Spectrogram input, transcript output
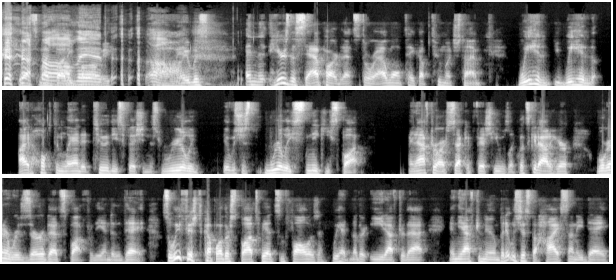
That's, that's my oh, buddy oh, man. Bobby. Oh, Oh, man. it was, and the, here's the sad part of that story. I won't take up too much time. We had, we had, I had hooked and landed two of these fish in this really, it was just really sneaky spot. And after our second fish, he was like, "Let's get out of here. We're going to reserve that spot for the end of the day." So we fished a couple other spots. We had some followers, and we had another eat after that in the afternoon. But it was just a high sunny day,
